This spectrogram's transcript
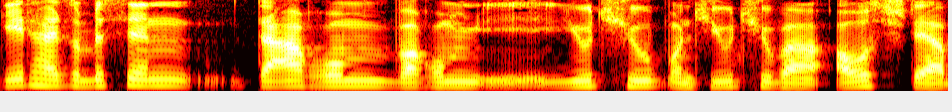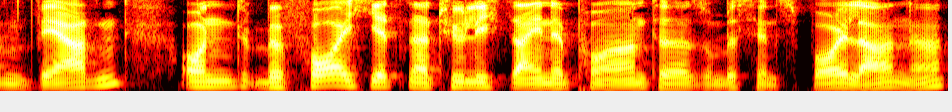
geht halt so ein bisschen darum, warum YouTube und YouTuber aussterben werden. Und bevor ich jetzt natürlich seine Pointe so ein bisschen spoiler, ne,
